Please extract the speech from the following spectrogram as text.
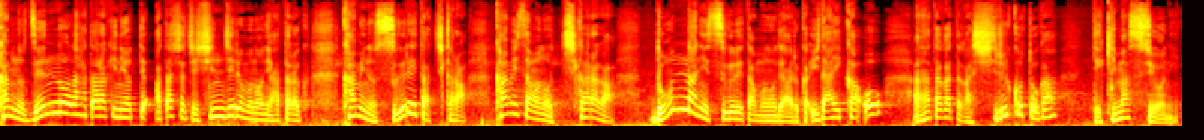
神の全能な働きによって私たち信じる者に働く神の優れた力、神様の力がどんなに優れたものであるか、偉大かをあなた方が知ることができますように。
